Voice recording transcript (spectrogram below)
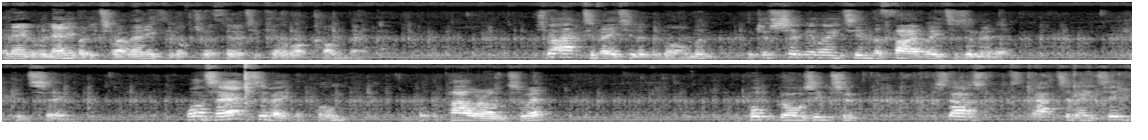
enabling anybody to have anything up to a 30 kilowatt combi. It's not activated at the moment, we're just simulating the 5 litres a minute, you can see. Once I activate the pump, put the power onto it, the pump goes into, starts activating,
